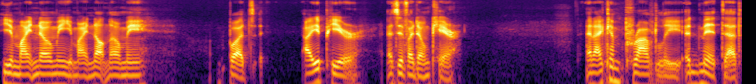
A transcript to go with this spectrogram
you might know me, you might not know me, but I appear as if I don't care. And I can proudly admit that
